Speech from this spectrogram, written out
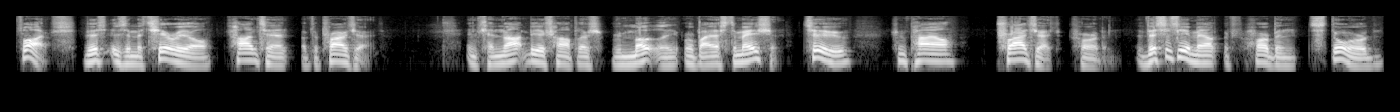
flux. This is the material content of the project and cannot be accomplished remotely or by estimation. Two, compile project carbon. This is the amount of carbon stored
